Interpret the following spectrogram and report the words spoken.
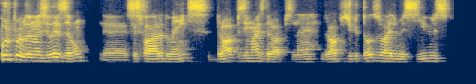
por problemas de lesão. É, vocês falaram doentes, drops e mais drops, né? Drops de todos os wide receivers.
